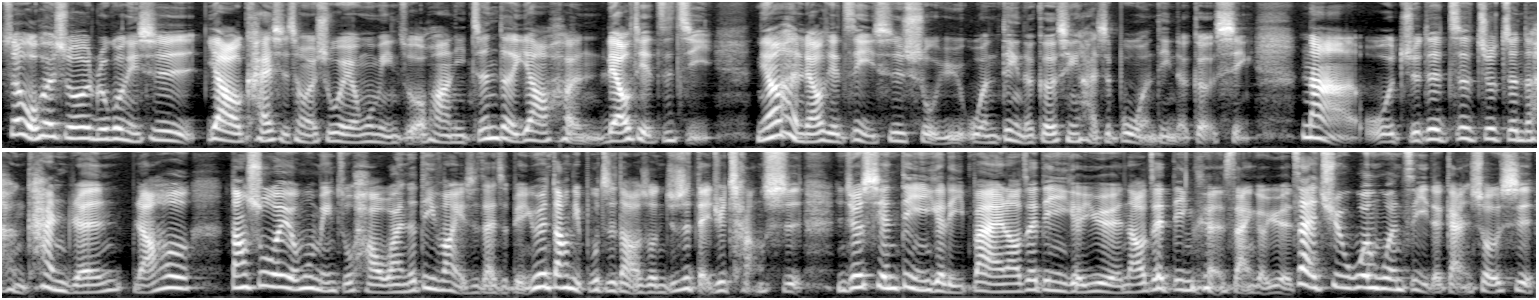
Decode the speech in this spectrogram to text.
所以我会说，如果你是要开始成为数位游牧民族的话，你真的要很了解自己，你要很了解自己是属于稳定的个性还是不稳定的个性。那我觉得这就真的很看人。然后，当数位游牧民族好玩的地方也是在这边，因为当你不知道的时候，你就是得去尝试，你就先定一个礼拜，然后再定一个月，然后再定可能三个月，再去问问自己的感受是：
